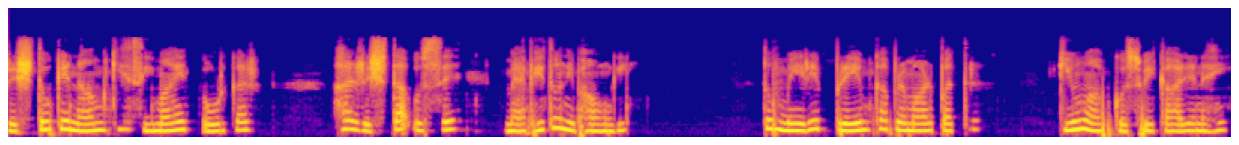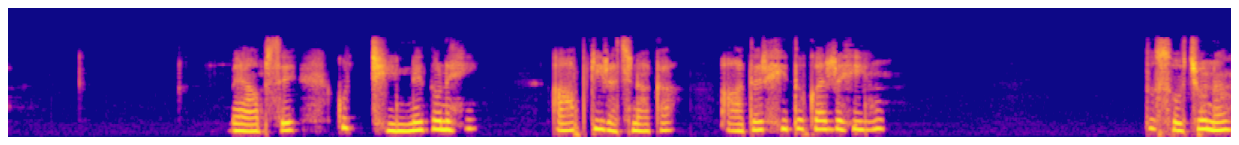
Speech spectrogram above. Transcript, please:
रिश्तों के नाम की सीमाएँ तोड़कर हर रिश्ता उससे मैं भी तो निभाऊँगी। तो मेरे प्रेम का प्रमाण पत्र क्यों आपको स्वीकार्य नहीं? मैं आपसे कुछ छीनने तो नहीं, आपकी रचना का आदर ही तो कर रही हूँ। तो सोचो ना,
